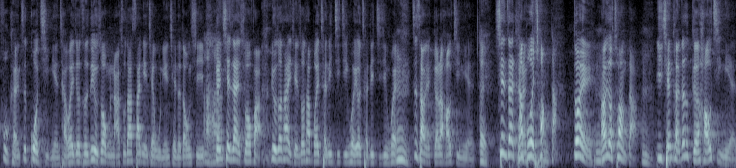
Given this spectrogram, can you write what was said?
复，可能是过几年才会，就是例如说我们拿出他三年前、五年前的东西跟现在的说法，例如说他以前说他不会成立基金会，又成立基金会嗯，至少也隔了好几年。对，现在可能他不会创党。对，然后又创党。嗯，以前可能都是隔好几年，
